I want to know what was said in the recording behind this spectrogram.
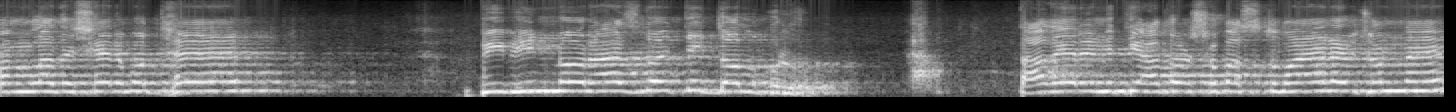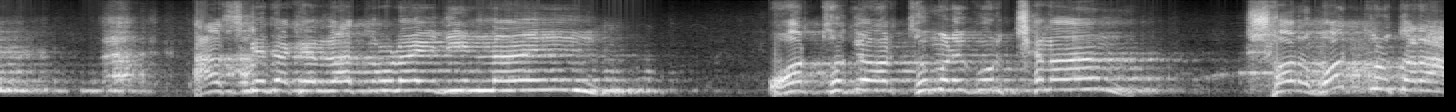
বাংলাদেশের মধ্যে বিভিন্ন রাজনৈতিক দলগুলো তাদের নীতি আদর্শ বাস্তবায়নের জন্য আজকে দেখেন রাত্র নাই, দিন নাই, অর্থকে অর্থ মনে করছে না, সর্বত্র তারা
